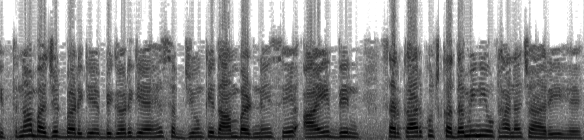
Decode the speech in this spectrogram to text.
इतना बजट बढ़ गया बिगड़ गया है सब्जियों के दाम बढ़ने से आए दिन सरकार कुछ कदम ही नहीं उठाना चाह रही है।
